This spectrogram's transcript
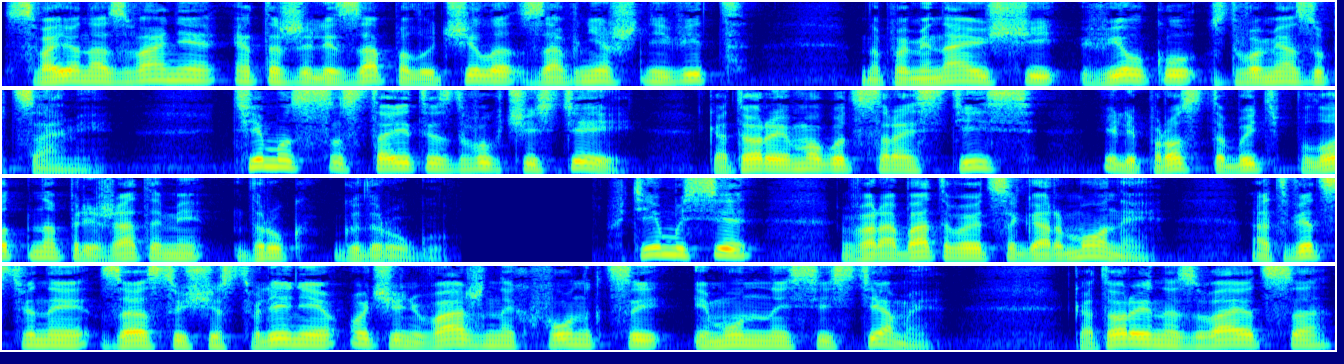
Свое название эта железа получила за внешний вид, напоминающий вилку с двумя зубцами. Тимус состоит из двух частей, которые могут срастись или просто быть плотно прижатыми друг к другу. В тимусе вырабатываются гормоны, ответственные за осуществление очень важных функций иммунной системы, которые называются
